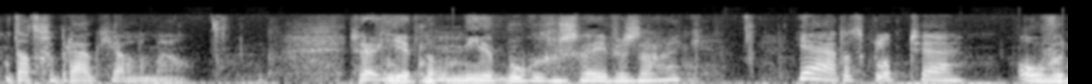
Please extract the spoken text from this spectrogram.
Dat gebruik je allemaal. Zeg, je hebt nog meer boeken geschreven, zag ik? Ja, dat klopt, ja. Over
